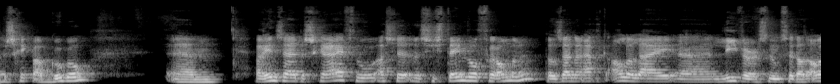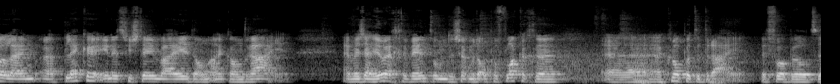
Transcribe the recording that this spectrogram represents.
beschikbaar op Google. Um, waarin zij beschrijft hoe als je een systeem wil veranderen, dan zijn er eigenlijk allerlei levers, noemt ze dat, allerlei plekken in het systeem waar je dan aan kan draaien. En we zijn heel erg gewend om de, zeg maar, de oppervlakkige knoppen te draaien. Bijvoorbeeld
